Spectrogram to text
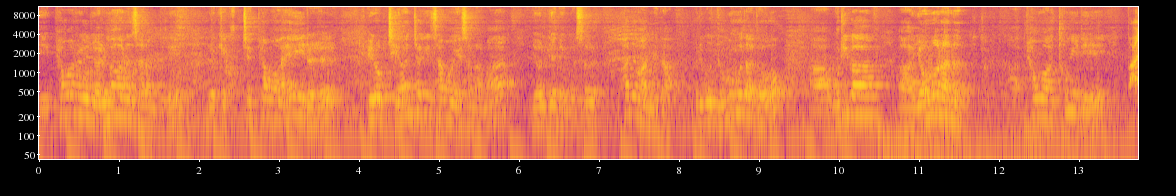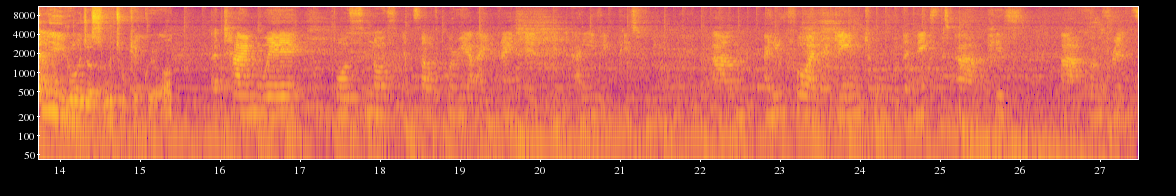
이 평화를 열망하는 사람들이 이렇게 국제 평화 회의를 비록 제한적인 상황에서나마 열게 된 것을 환영합니다. 그리고 누구보다도 아, 우리가 아, 염원하는 아, 평화 통일이 빨리 이루어졌으면 좋겠고요. a time where both North and South Korea are united and are living peacefully. Um, I look forward again to the next uh, peace uh, conference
